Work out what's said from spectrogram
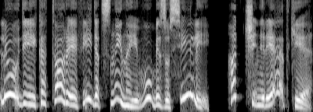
люди, которые видят сны наяву без усилий, очень редкие,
